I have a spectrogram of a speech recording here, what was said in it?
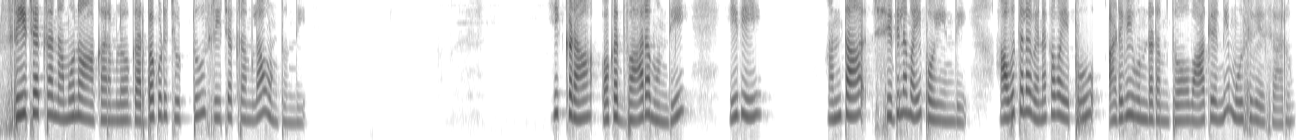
శ్రీచక్ర నమూనా ఆకారంలో గర్భగుడి చుట్టూ శ్రీచక్రంలా ఉంటుంది. ఇక్కడ ఒక ద్వారం ఉంది. ఇది అంతా శిథిలమైపోయింది. అవతల వెనక వైపు అడవి ఉండడంతో వాకిలిని మూసివేశారు.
